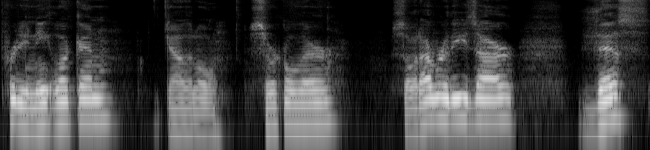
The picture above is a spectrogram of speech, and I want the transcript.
Pretty neat looking. Got a little circle there. So whatever these are, this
